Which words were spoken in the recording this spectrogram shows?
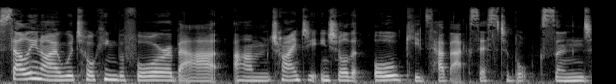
Sally and I were talking before about um, trying to ensure that all kids have access to books. And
